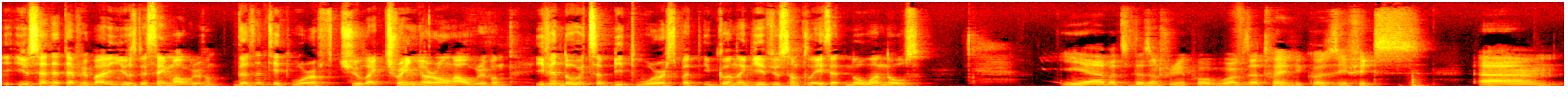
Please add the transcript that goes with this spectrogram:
you said that everybody used the same algorithm. Doesn't it worth to like train your own algorithm, even though it's a bit worse, but it gonna give you some place that no one knows? Yeah, but it doesn't really work that way because if it's um,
